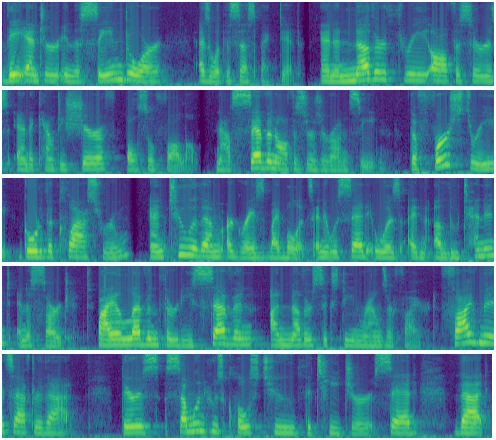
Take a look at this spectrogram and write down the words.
They enter in the same door as what the suspect did. And another three officers and a county sheriff also follow. Now, seven officers are on scene. The first three go to the classroom, and two of them are grazed by bullets. And it was said it was an, a lieutenant and a sergeant. By 11:37, another 16 rounds are fired. Five minutes after that, there's someone who's close to the teacher said that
